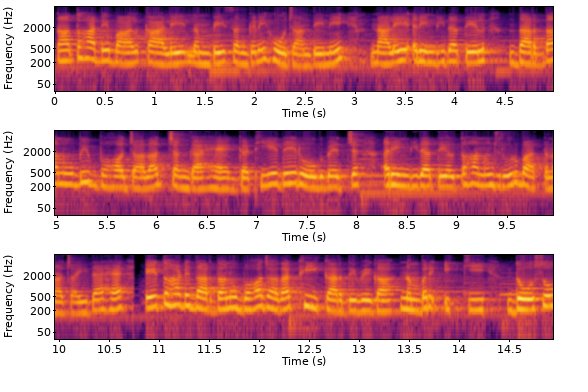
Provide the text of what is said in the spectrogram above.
ਤਾਂ ਤੁਹਾਡੇ ਬਾਲ ਕਾਲੇ, ਲੰਬੇ, ਸੰਘਣੇ ਹੋ ਜਾਂਦੇ ਨੇ। ਨਾਲੇ ਅਰਿੰਡੀ ਦਾ ਤੇਲ ਦਰਦਾਂ ਨੂੰ ਵੀ ਬਹੁਤ ਜ਼ਿਆਦਾ ਚੰਗਾ ਹੈ। ਗਠੀਏ ਦੇ ਰੋਗ ਵਿੱਚ ਅਰਿੰਡੀ ਦਾ ਤੇਲ ਤੁਹਾਨੂੰ ਜ਼ਰੂਰ ਵਰਤਣਾ ਚਾਹੀਦਾ ਹੈ। ਇਹ ਤੁਹਾਡੇ ਦਰਦਾਂ ਨੂੰ ਬਹੁਤ ਜ਼ਿਆਦਾ ਠੀਕ ਕਰ ਦੇਵੇਗਾ। ਨੰਬਰ 21 250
